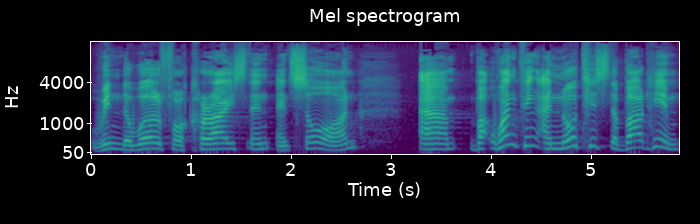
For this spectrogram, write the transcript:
win the world for Christ, and, and so on. Um, but one thing I noticed about him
